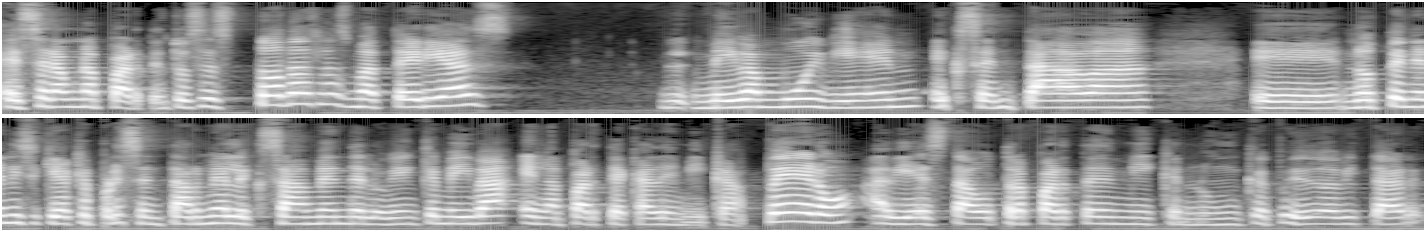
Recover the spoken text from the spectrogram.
esa era una parte. Entonces, todas las materias me iba muy bien, exentaba, eh, no tenía ni siquiera que presentarme al examen de lo bien que me iba en la parte académica. Pero había esta otra parte de mí que nunca he podido evitar,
